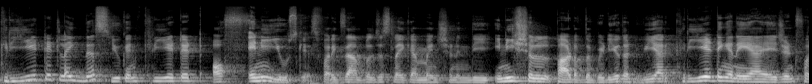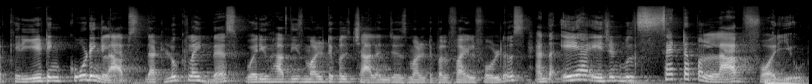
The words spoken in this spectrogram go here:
create it like this. You can create it of any use case. For example, just like I mentioned in the initial part of the video that we are creating an AI agent for creating coding labs that look like this, where you have these multiple challenges, multiple file folders, and the AI agent will set up a lab for you.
